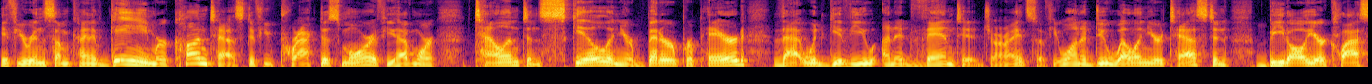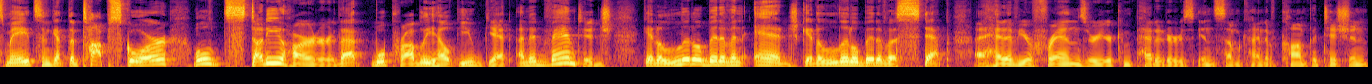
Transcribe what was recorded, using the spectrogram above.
if you're in some kind of game or contest. If you practice more, if you have more talent and skill and you're better prepared, that would give you an advantage, all right? So if you want to do well on your test and beat all your classmates and get the top score, well, study harder. That will probably help you get an advantage, get a little bit of an edge, get a little bit of a step ahead of your friends or your competitors in some kind of competition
